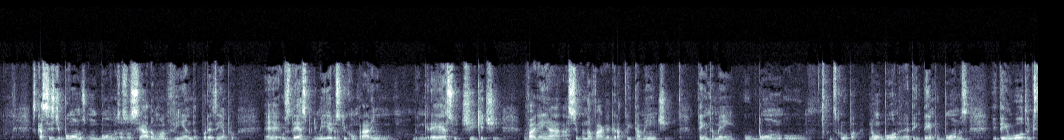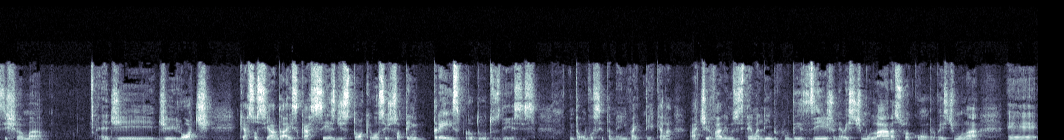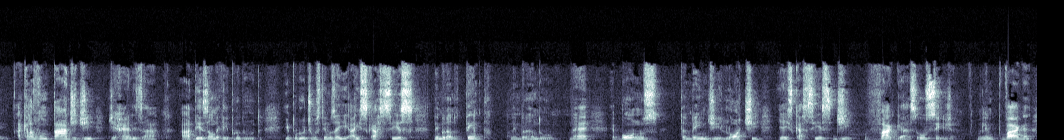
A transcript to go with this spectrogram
Escassez de bônus, um bônus associado a uma venda, por exemplo, é, os 10 primeiros que comprarem o, ingresso, o ticket, vai ganhar a segunda vaga gratuitamente. Tem também o bônus, o, desculpa, não o bônus, né? Tem tempo bônus e tem o outro que se chama é, de, de lote, que é associado à escassez de estoque, ou seja, só tenho três produtos desses. Então você também vai ter aquela, vai ativar ali no sistema límbico o desejo, né? vai estimular a sua compra, vai estimular é, aquela vontade de, de realizar a adesão daquele produto. E por último temos aí a escassez, lembrando tempo, lembrando né, é bônus também de lote e a escassez de vagas, ou seja, vaga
